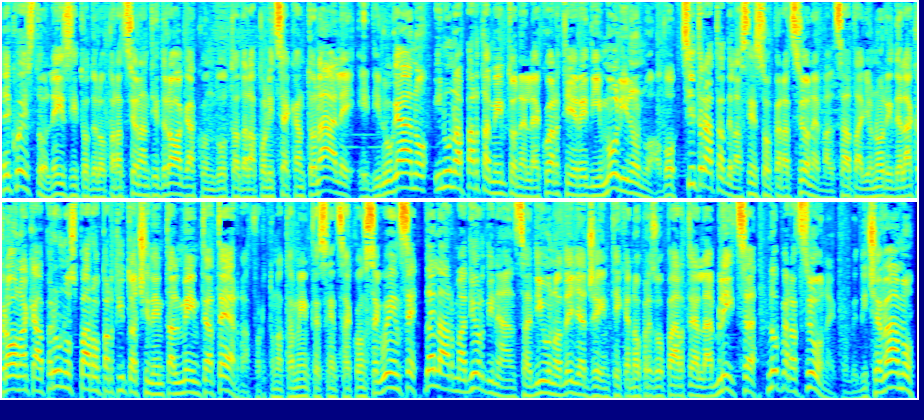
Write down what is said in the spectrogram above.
E questo l'esito dell'operazione antidroga condotta dalla Polizia Cantonale e di Lugano in un appartamento nel quartiere di Molino Nuovo. Si tratta della stessa operazione balzata agli onori della cronaca per uno sparo partito accidentalmente a terra, fortunatamente senza conseguenze, dalla arma di ordinanza di uno degli agenti che hanno preso parte alla Blitz. L'operazione, come dicevamo,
